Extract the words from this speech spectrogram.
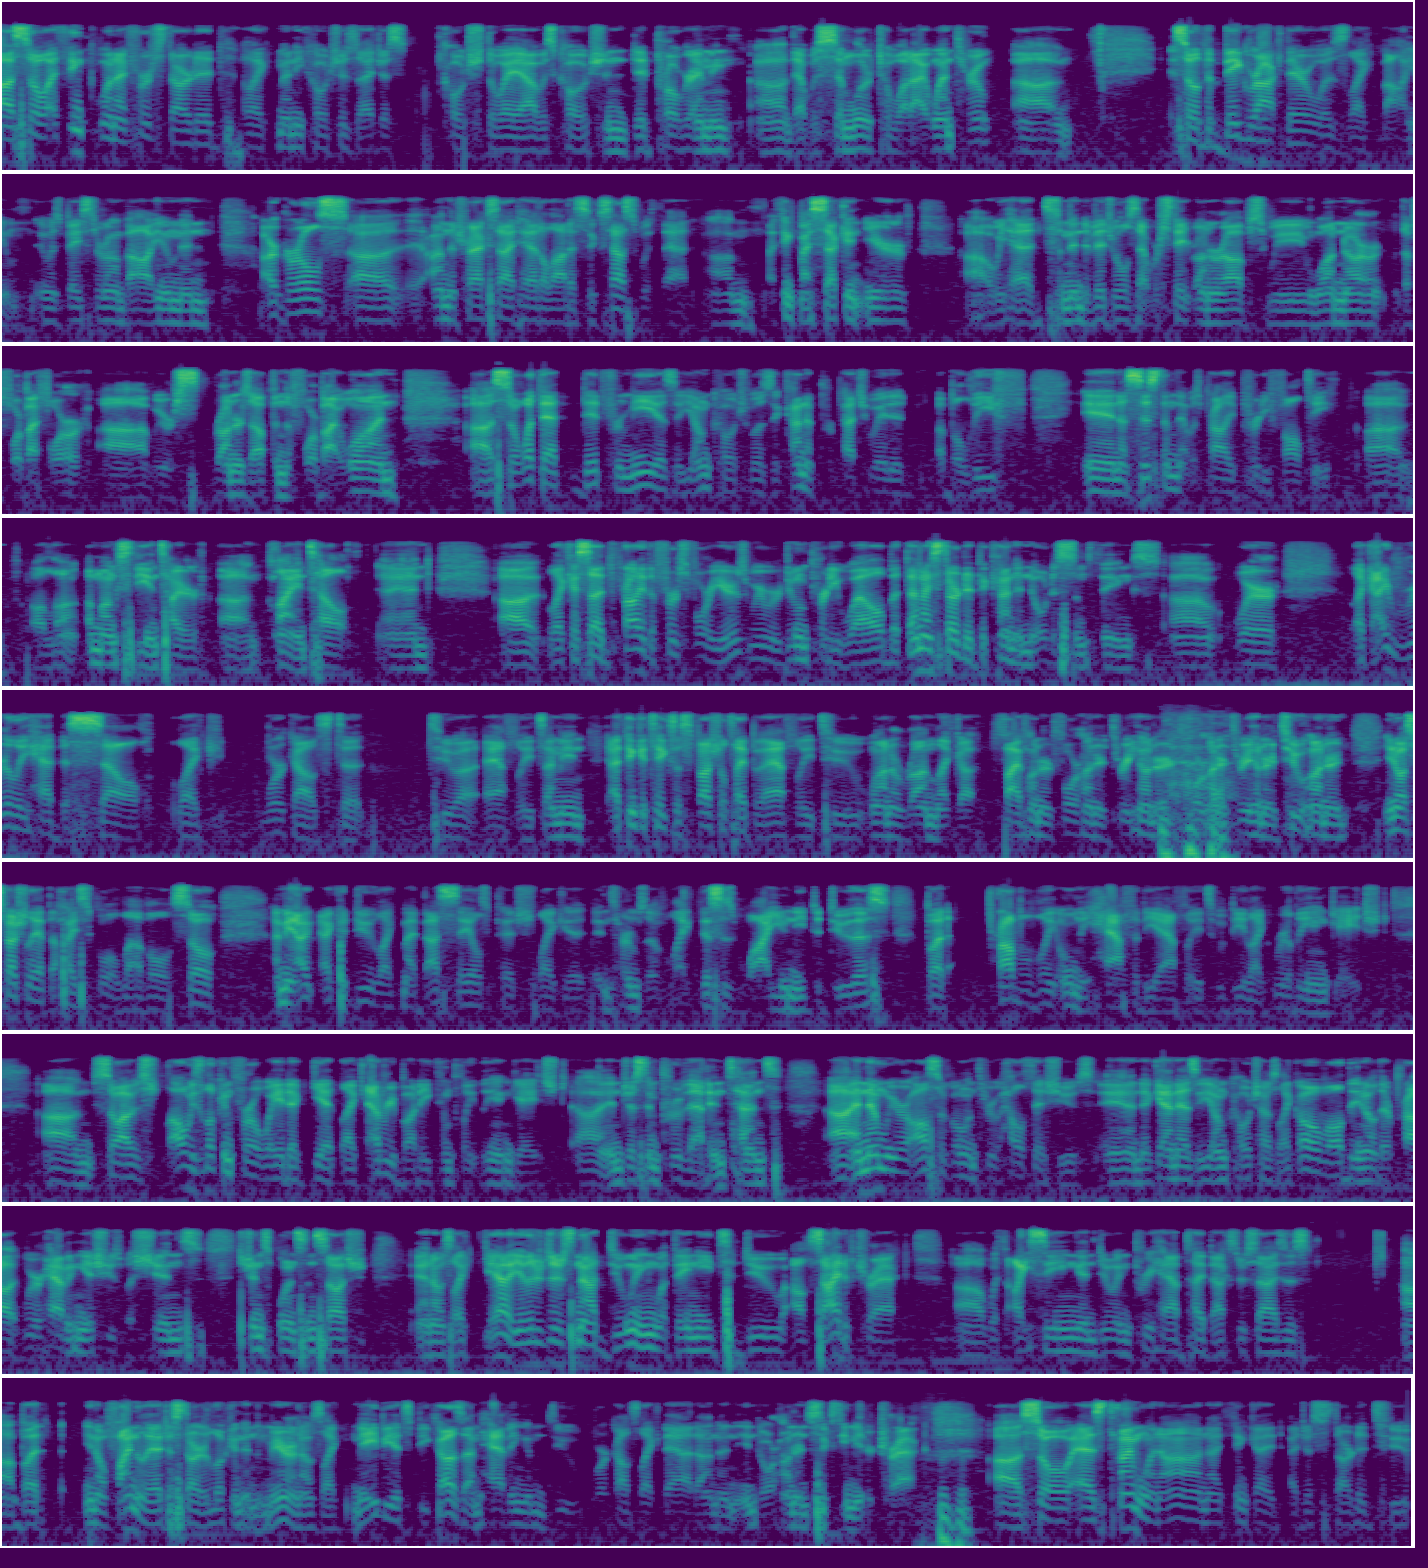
Uh, so I think when I first started, like many coaches, I just coached the way I was coached and did programming uh, that was similar to what I went through. Um, so the big rock there was like volume. It was based around volume, and our girls uh, on the track side had a lot of success with that. Um, I think my second year, uh, we had some individuals that were state runner-ups. We won our the four x four. Uh, we were runners-up in the four x one. Uh, so what that did for me as a young coach was it kind of perpetuated a belief in a system that was probably pretty faulty uh, along, amongst the entire uh, clientele. And uh, like I said, probably the first four years we were doing pretty well, but then I started to kind of notice some things uh, where, like, I really had to sell like workouts to to uh, athletes. I mean, I think it takes a special type of athlete to want to run like a 500, 400, 300, 400, 300, 200, you know, especially at the high school level. So, I mean, I, I could do like my best sales pitch, like in terms of like, this is why you need to do this. But probably only half of the athletes would be like really engaged. Um, so I was always looking for a way to get like everybody completely engaged uh, and just improve that intent. Uh, and then we were also going through health issues. And again, as a young coach, I was like, oh well, you know, they're probably we are having issues with shins, shin splints, and such. And I was like, yeah, they're just not doing what they need to do outside of track uh, with icing and doing prehab type exercises. Uh, but you know, finally, I just started looking in the mirror, and I was like, maybe it's because I'm having them do workouts like that on an indoor 160 meter track. Mm-hmm. Uh, so as time went on, I think I, I, just started to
